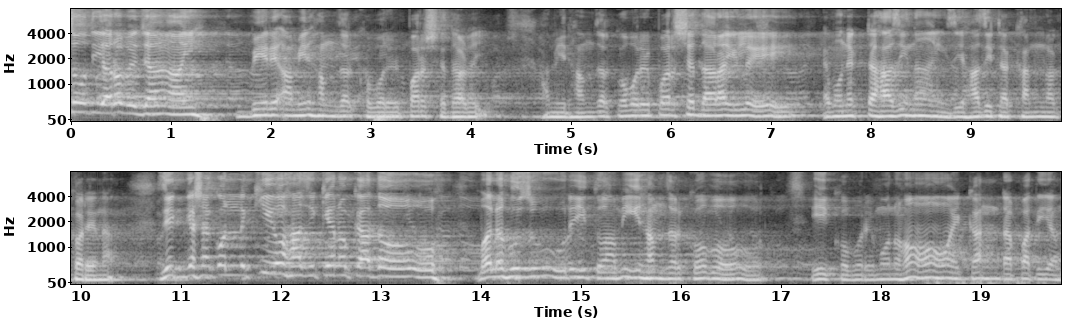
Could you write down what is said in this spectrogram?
সৌদি আরবে যাই বেড়ে আমির হামজার খবরের পার্শ্বে দাঁড়াই। আমির হামজার কবরের পার্শ্বে দাঁড়াইলে এমন একটা হাজি নাই যে হাজিটা খান্না করে না। জিজ্ঞাসা করলে, কি ও হাজি, কেন কাঁদো? বলে, হুজুর, এই তো আমির হামজার কবর। এই কবরে মনে হয়, কানটা পাতিয়াম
